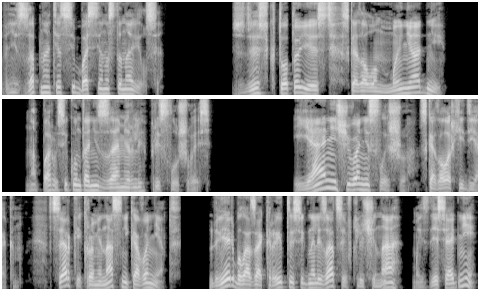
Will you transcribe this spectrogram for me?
Внезапно отец Себастьян остановился. «Здесь кто-то есть», — сказал он, — «мы не одни». На пару секунд они замерли, прислушиваясь. «Я ничего не слышу», — сказал архидиакон. «В церкви кроме нас никого нет. Дверь была закрыта, сигнализация включена. Мы здесь одни».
